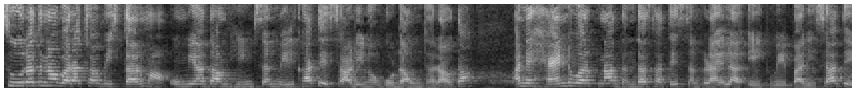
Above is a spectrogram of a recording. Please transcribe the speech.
સુરતના વરાછા વિસ્તારમાં ઉમિયાધામ હિમસન મિલ ખાતે સાડીનો ગોડાઉન ધરાવતા અને હેન્ડવર્કના ધંધા સાથે સંકળાયેલા એક વેપારી સાથે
